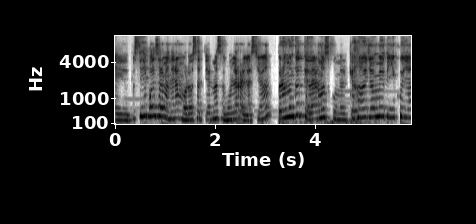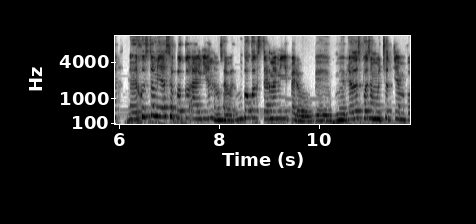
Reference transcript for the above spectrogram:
eh, pues sí, puede ser de manera amorosa, tierna, según la relación, pero nunca quedarnos con el que, ay, ya me dijo, ya, eh, justo mí hace poco alguien, o sea, un poco externa a mí, pero que me vio después de mucho tiempo,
